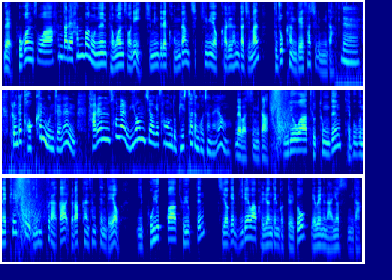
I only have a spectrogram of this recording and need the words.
네, 보건소와 한 달에 한 번 오는 병원선이 주민들의 건강 지킴이 역할을 한다지만 부족한 게 사실입니다. 네. 그런데 더 큰 문제는 다른 소멸 위험 지역의 상황도 비슷하다는 거잖아요. 네, 맞습니다. 의료와 교통 등 대부분의 필수 인프라가 열악한 상태인데요. 이 보육과 교육 등 지역의 미래와 관련된 것들도 예외는 아니었습니다.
